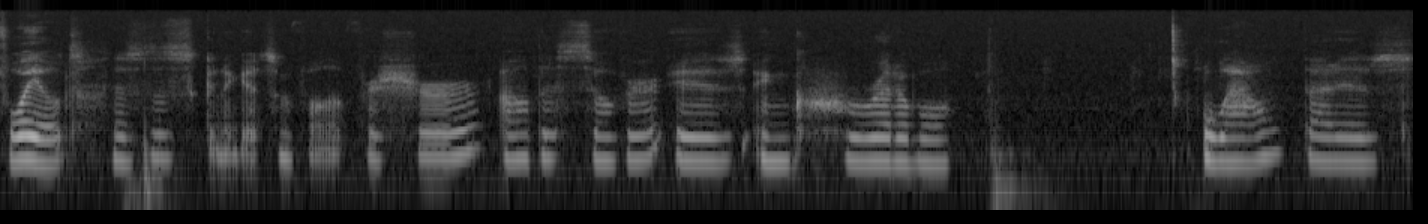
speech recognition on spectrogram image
foiled. This is to get some fallout for sure. All this silver is incredible. Wow, that is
